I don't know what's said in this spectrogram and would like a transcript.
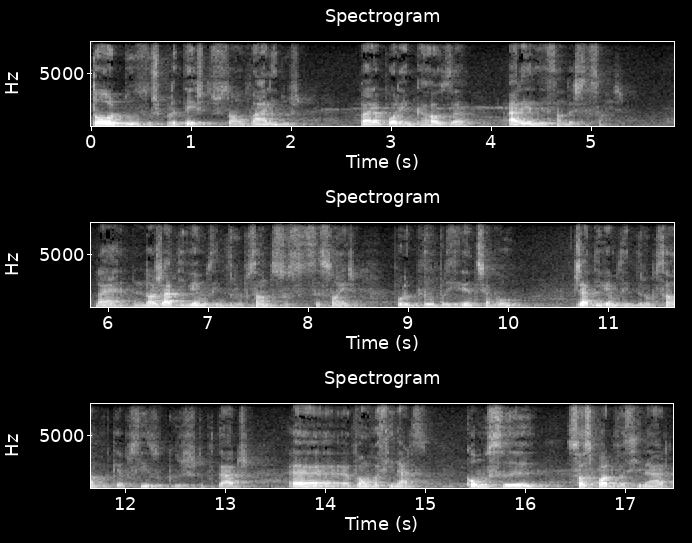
todos os pretextos são válidos para pôr em causa a realização das sessões. É? Nós já tivemos interrupção de sessões porque o Presidente chamou, já tivemos interrupção porque é preciso que os deputados uh, vão vacinar-se, como se só se pode vacinar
